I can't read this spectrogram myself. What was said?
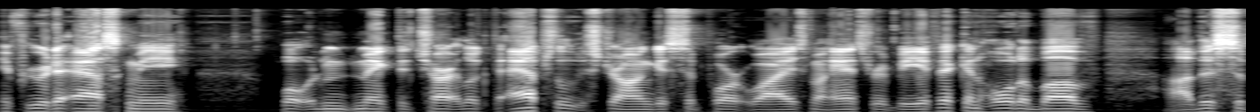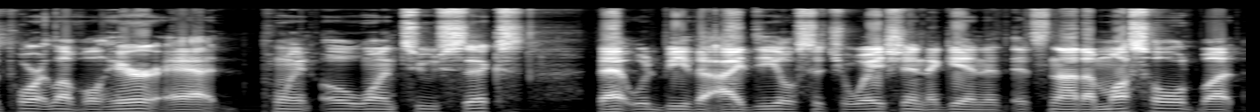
If you were to ask me what would make the chart look the absolute strongest support-wise, my answer would be if it can hold above uh, this support level here at 0.0126, that would be the ideal situation. Again, it, it's not a must hold, but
